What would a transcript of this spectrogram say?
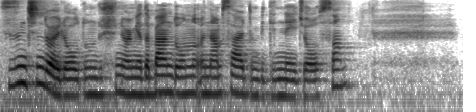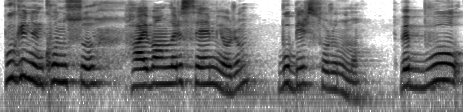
Sizin için de öyle olduğunu düşünüyorum ya da ben de onu önemserdim bir dinleyici olsam. Bugünün konusu hayvanları sevmiyorum. Bu bir sorun mu? Ve bu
